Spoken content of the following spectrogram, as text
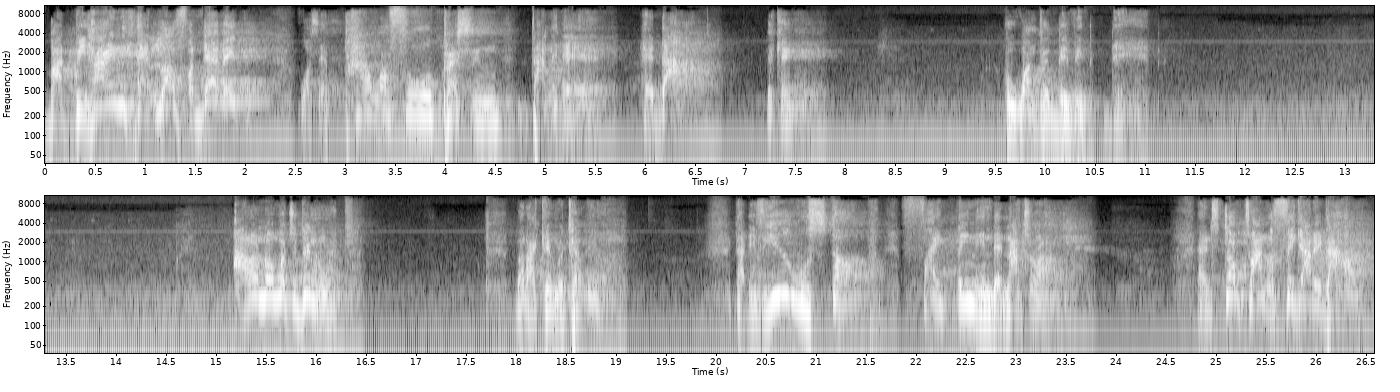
But behind her love for David was a powerful person than her, her dad, the king, who wanted David dead. I don't know what you're dealing with. But I came to tell you that if you will stop fighting in the natural and stop trying to figure it out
